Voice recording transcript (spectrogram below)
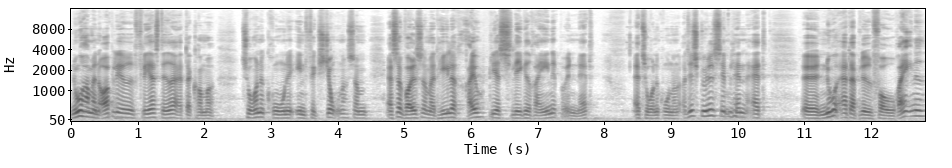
Nu har man oplevet flere steder, at der kommer tornekrone-infektioner, som er så voldsomme, at hele rev bliver slikket rene på en nat af tornekronerne. Og det skyldes simpelthen, at øh, nu er der blevet forurenet,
